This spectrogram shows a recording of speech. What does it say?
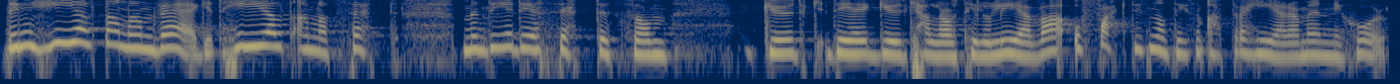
Det är en helt annan väg, ett helt annat sätt. Men det är det sättet som Gud, det Gud kallar oss till att leva och faktiskt något som attraherar människor.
